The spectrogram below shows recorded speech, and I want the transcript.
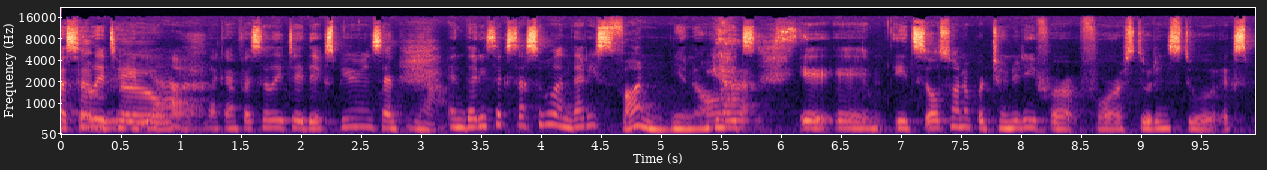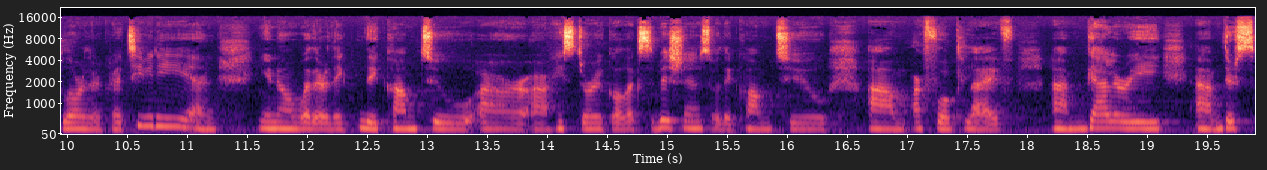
facilitate yeah that can facilitate the experience and yeah. and that is accessible and that is fun you know yes. it's it, it, it's also an opportunity for for students to explore their creativity and you know whether they, they come to our, our historical exhibitions or they come to um, our folk life um, gallery um, there's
